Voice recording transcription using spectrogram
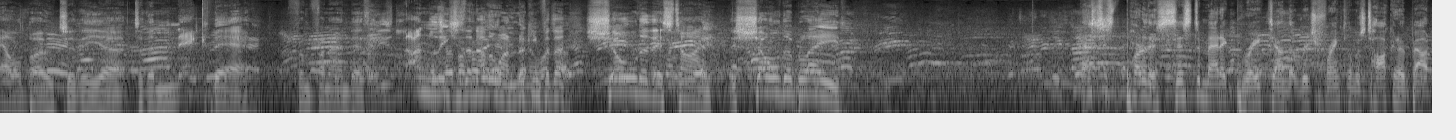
Elbow to the uh, to the neck there from Fernandes. He unleashes another one, looking for the shoulder this time, the shoulder blade. That's just part of the systematic breakdown that Rich Franklin was talking about.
